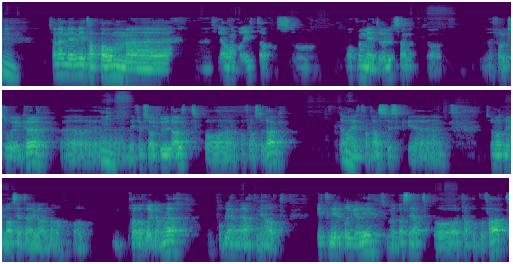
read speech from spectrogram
mm. sånn er vi, vi tappa om uh, flere hundre liter, og så åpner vi et ølutsalg. og Folk sto i kø. Eh, mm. Vi fikk solgt ut alt på, på, første dag. Det var helt fantastisk. Eh, så da måtte vi bare sette i gang og, og prøve å brygge mer. Problemet er at vi har et bitte lite bryggeri som er basert på å tappe på fat.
